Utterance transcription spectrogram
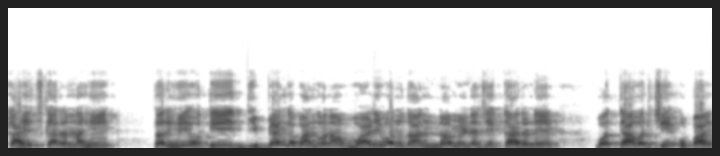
काहीच कारण नाही. तर ही होती दिव्यांग बांधवांना वाढीव अनुदान न मिळण्याचे कारणे व त्यावरची उपाय.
